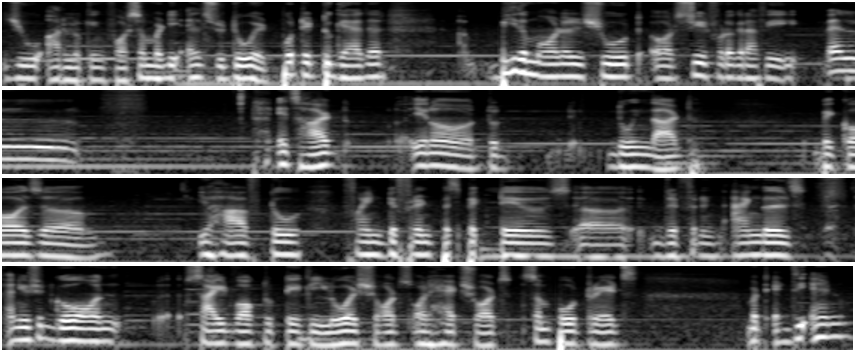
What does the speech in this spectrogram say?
you are looking for. Somebody else to do it. Put it together. Be the model shoot or street photography. Well it's hard you know to doing that because uh, you have to find different perspectives uh, different angles and you should go on sidewalk to take lower shots or head shots some portraits. But at the end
